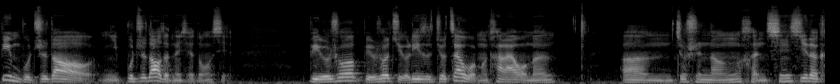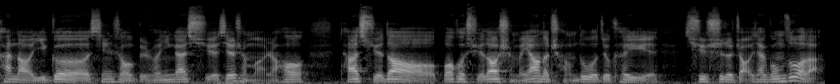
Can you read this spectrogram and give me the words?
并不知道你不知道的那些东西。比如说，比如说举个例子，就在我们看来，我们嗯，就是能很清晰的看到一个新手，比如说应该学些什么，然后他学到包括学到什么样的程度，就可以去试着找一下工作了。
